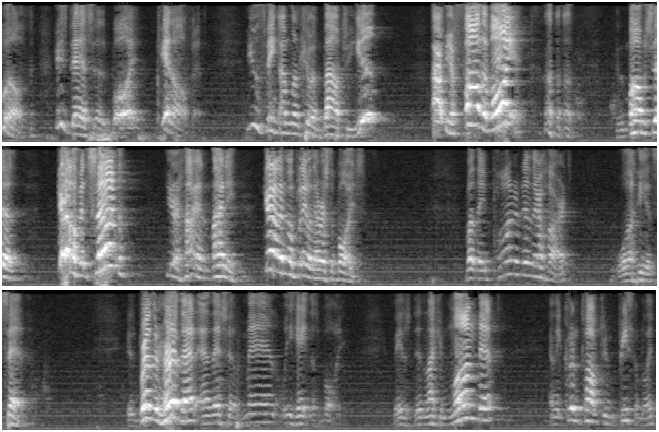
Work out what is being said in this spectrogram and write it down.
Well, his dad says, Boy, get off it. You think I'm going to come and bow to you? I'm your father, boy. and mom says, Get off it, son. You're high and mighty. Get out and go play with the rest of the boys. But they pondered in their heart what he had said. His brethren heard that and they said, Man, we hate this boy. They just didn't like him one bit and they couldn't talk to him peaceably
